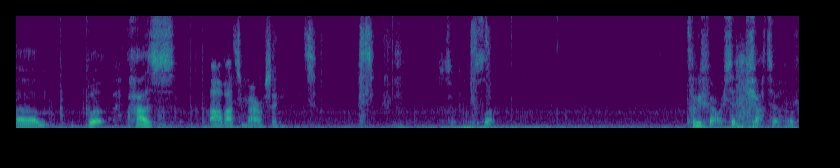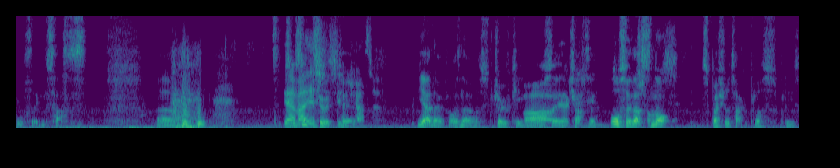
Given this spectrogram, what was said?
um, but has. Oh, that's embarrassing. What's that? To be fair, I said Chatot of all things. That's. Um, Yeah, it's that to just Chatot. Yeah, no, I was no, I was joking. when I was Oh, saying yeah, 'cause Chatot. you- Also, that's not special attack plus, please.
